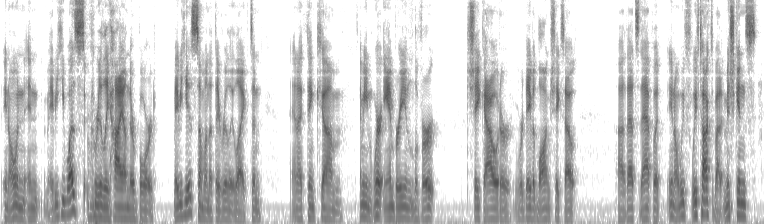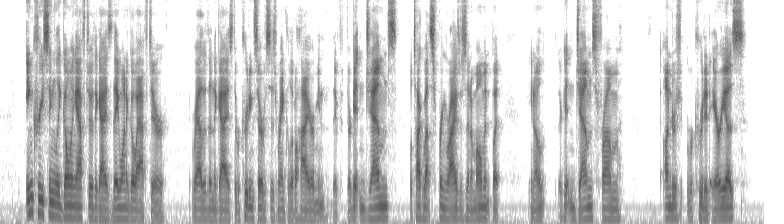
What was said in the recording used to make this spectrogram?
You know, and, and maybe he was really high on their board. Maybe he is someone that they really liked, and and I think um, I mean where Ambry and Levert shake out, or where David Long shakes out, uh, that's that. But you know we've we've talked about it. Michigan's increasingly going after the guys they want to go after rather than the guys the recruiting services rank a little higher. I mean, they've, they're getting gems. We'll talk about spring risers in a moment, but you know they're getting gems from under recruited areas.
